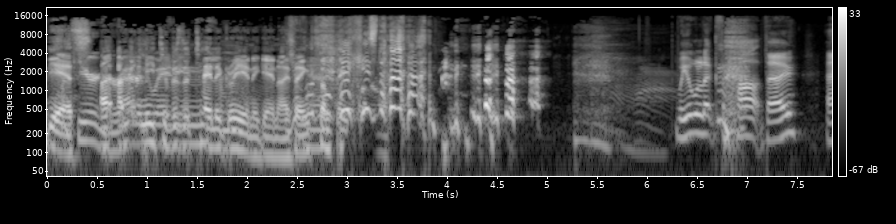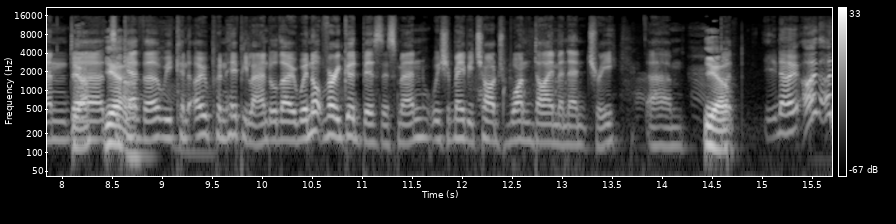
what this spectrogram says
Yes, you're I, I'm going to need to visit Taylor Green again. I think What the something. heck is that? we all look the part though, and Yeah. uh, Yeah. together we can open Hippie Land. Although we're not very good businessmen, we should maybe charge one diamond entry. Um, Yeah. But you know, I, I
